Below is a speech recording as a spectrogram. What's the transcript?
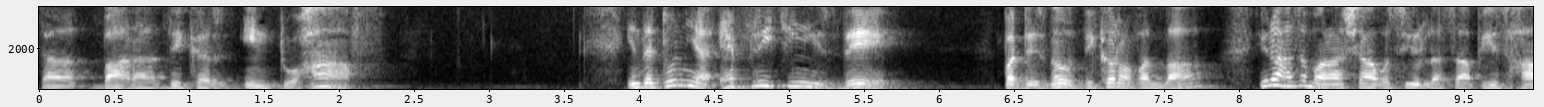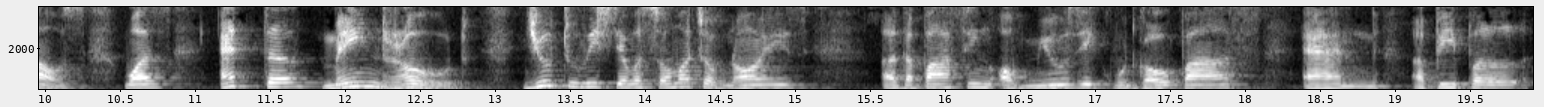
the Bara Dhikr into half. In the dunya, everything is there. But there's no dhikr of Allah. You know, Hazrat Maulana Shah Wasiullah Saab, his house was at the main road, due to which there was so much of noise uh, the passing of music would go past and uh, people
